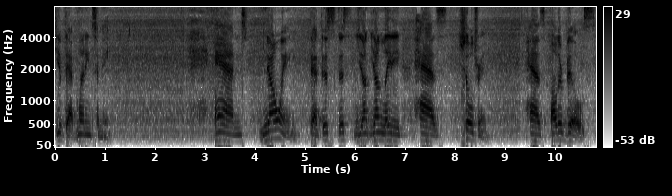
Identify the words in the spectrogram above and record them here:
give that money to me. And knowing that this, this young, young lady has children, has other bills,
